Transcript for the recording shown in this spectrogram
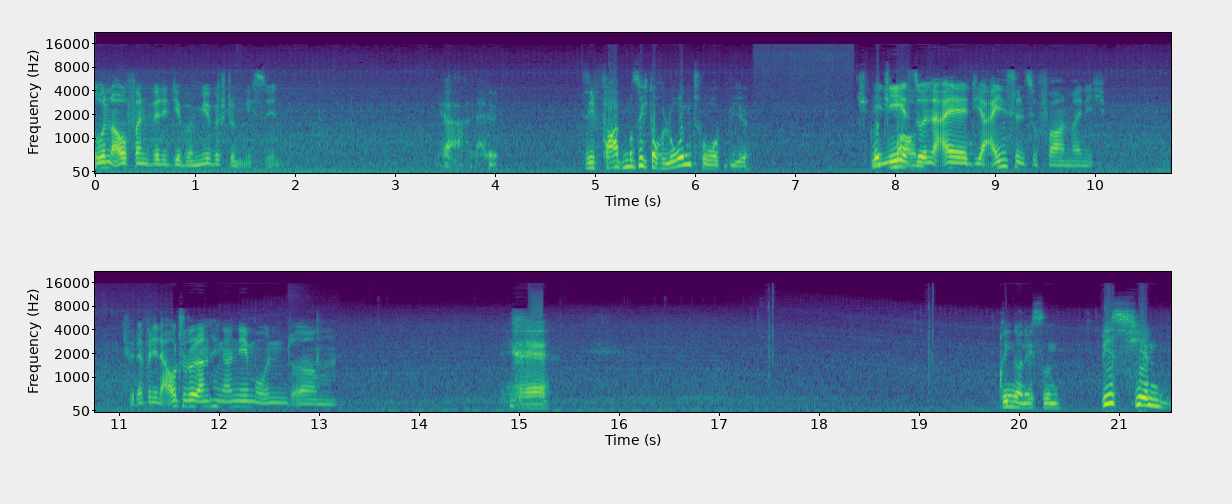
So einen Aufwand werdet ihr bei mir bestimmt nicht sehen. Ja. Die Fahrt muss sich doch lohnen, Tobi. Sprit nee, nee so in, äh, die einzeln zu fahren, meine ich. Ich würde einfach den Autoanhänger nehmen und ähm, Hä? Bringt doch nicht so ein bisschen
